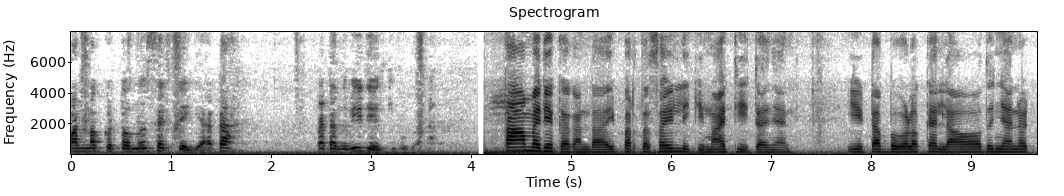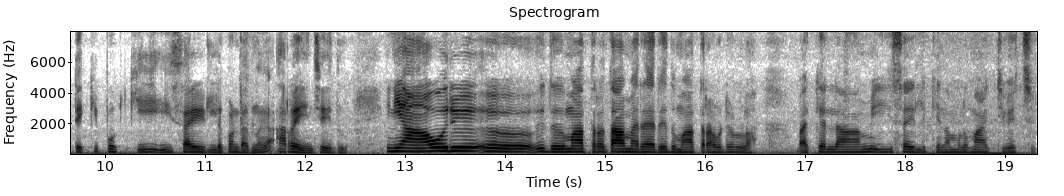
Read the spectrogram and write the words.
മണ്ണൊക്കെ ഇട്ടൊന്ന് സെറ്റ് ചെയ്യാം കേട്ടാ. പെട്ടെന്ന് വീഡിയോയ്ക്ക് പോകാം. താമരയൊക്കെ കണ്ട ഇപ്പുറത്തെ സൈഡിലേക്ക് മാറ്റിയിട്ടാ ഞാൻ. ഈ ടബുകളൊക്കെ എല്ലാതും ഞാൻ ഒറ്റയ്ക്ക് പൊക്കി ഈ സൈഡിൽ കൊണ്ടുവന്ന് അറേഞ്ച് ചെയ്തു. ഇനി ആ ഒരു ഇത് മാത്രം താമര ഇത് മാത്രം അവിടെ ഉള്ള? ബാക്കിയെല്ലാം ഈ സൈഡിലേക്ക് നമ്മൾ മാറ്റി വെച്ചു.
